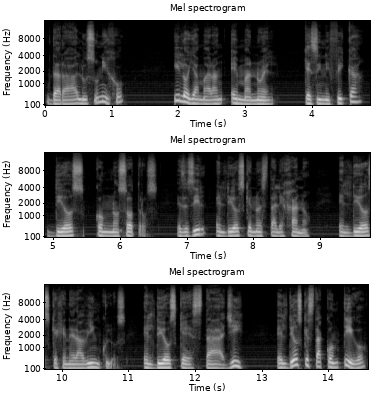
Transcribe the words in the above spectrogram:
dará a luz un hijo, y lo llamarán Emmanuel, que significa Dios con nosotros, es decir, el Dios que no está lejano, el Dios que genera vínculos, el Dios que está allí, el Dios que está contigo,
